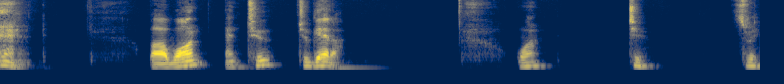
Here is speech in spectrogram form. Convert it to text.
And bar one and two together. One, two, three,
